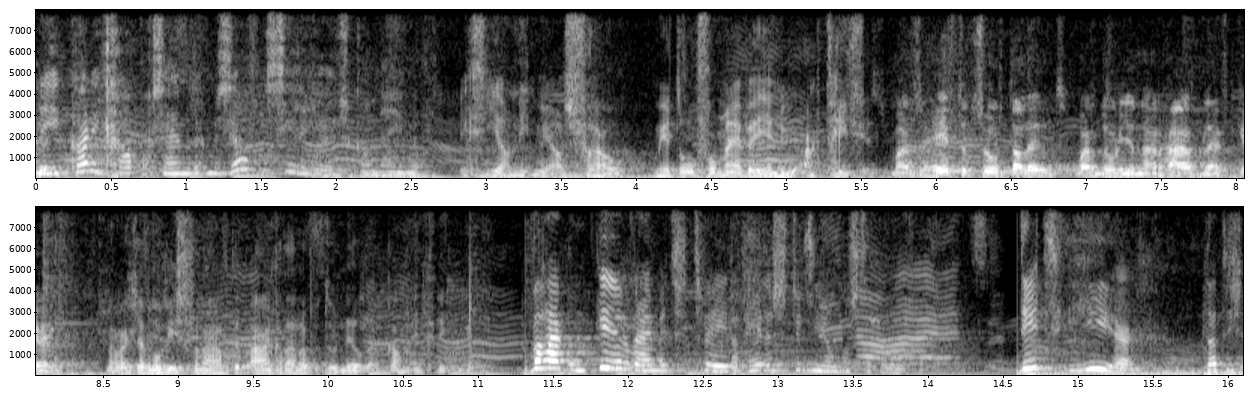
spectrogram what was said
Manny, ik kan niet grappig zijn dat ik mezelf niet serieus kan nemen. Ik zie jou niet meer als vrouw. Meertel, voor mij ben je nu actrice. Maar ze heeft het soort talent waardoor je naar haar blijft kijken. Maar wat jij Maurice vanavond hebt aangedaan op het toneel, dat kan echt niet meer. Waarom keren wij met z'n tweeën dat hele stuk niet ondersteboven? Dit hier, dat is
